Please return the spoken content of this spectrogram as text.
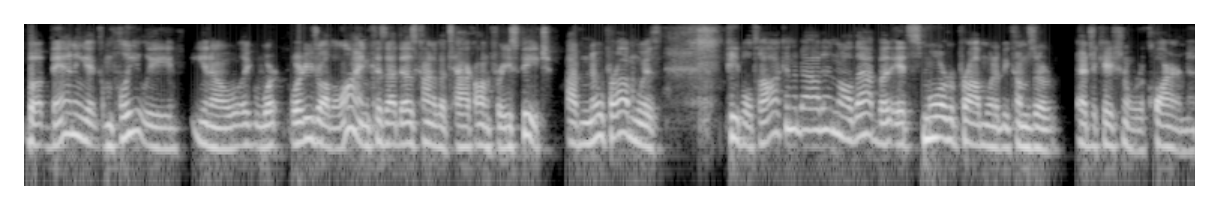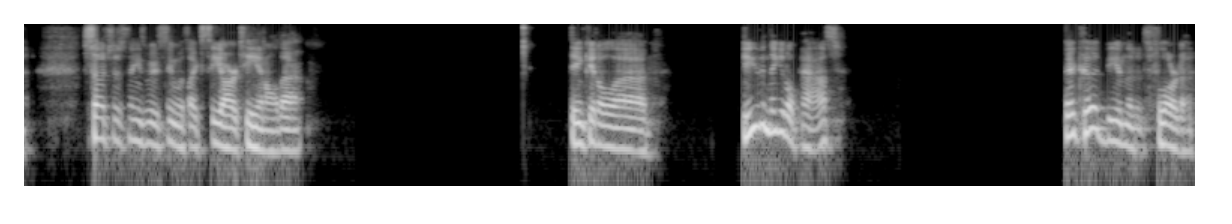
but banning it completely, you know, like where, where do you draw the line? Because that does kind of attack on free speech. I have no problem with people talking about it and all that, but it's more of a problem when it becomes a educational requirement, such as things we've seen with like CRT and all that. Think it'll, uh, do you even think it'll pass? It could be in that it's Florida.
